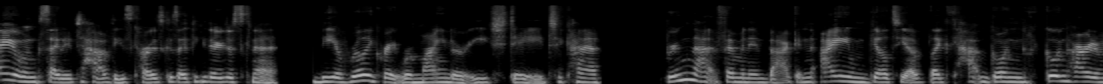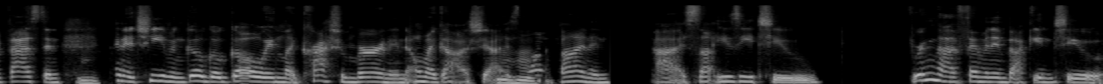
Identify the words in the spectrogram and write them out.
I am excited to have these cards because I think they're just going to be a really great reminder each day to kind of bring that feminine back and i am guilty of like going going hard and fast and mm. and achieve and go go go and like crash and burn and oh my gosh yeah mm-hmm. it's not fun and uh, it's not easy to bring that feminine back into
